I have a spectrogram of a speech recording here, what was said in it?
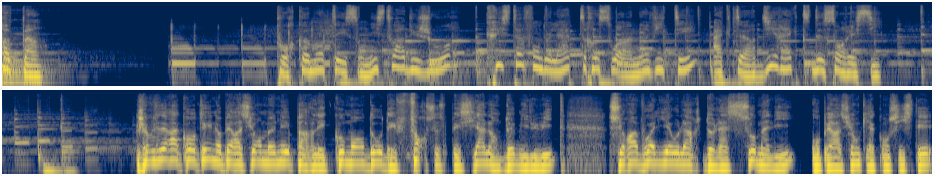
Europe 1. Pour commenter son histoire du jour, Christophe Ondelat reçoit un invité, acteur direct de son récit. Je vous ai raconté une opération menée par les commandos des forces spéciales en 2008 sur un voilier au large de la Somalie, opération qui a consisté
